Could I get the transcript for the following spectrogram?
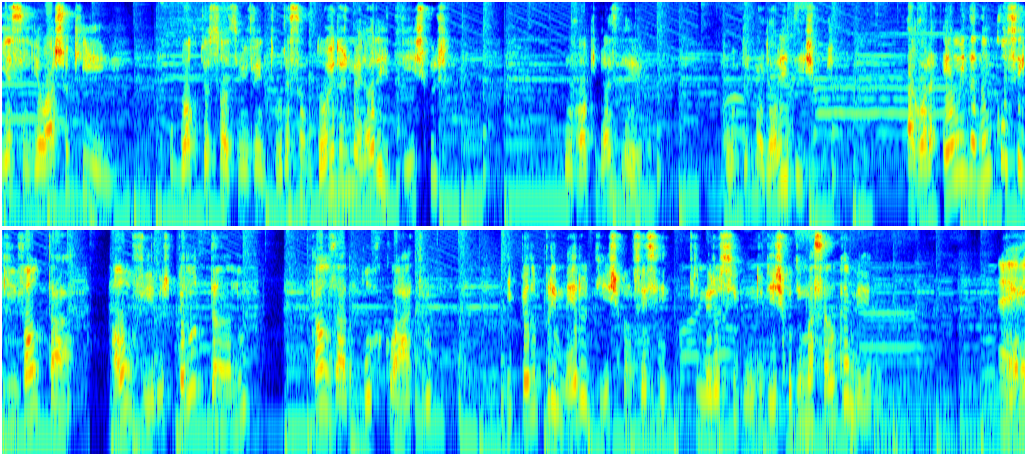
E assim, eu acho que o Bloco Teu Sozinho e Ventura são dois dos melhores discos do rock brasileiro. Dois dos melhores discos. Agora, eu ainda não consegui voltar a ouvi-los pelo dano causado por quatro e pelo primeiro disco, não sei se primeiro ou segundo disco de Marcelo Camelo. É,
